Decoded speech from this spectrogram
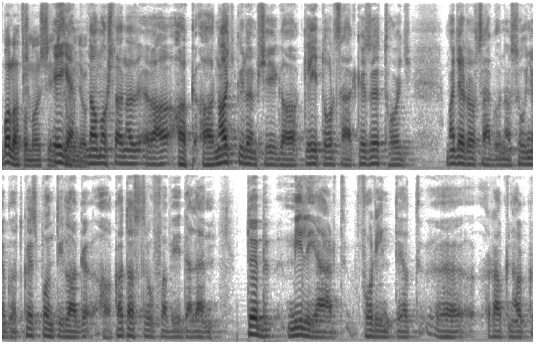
Balatonon sincs Igen, szúnyog. na most a, a, a, a nagy különbség a két ország között, hogy Magyarországon a szúnyogot központilag a katasztrófavédelem több milliárd forintot ö, raknak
